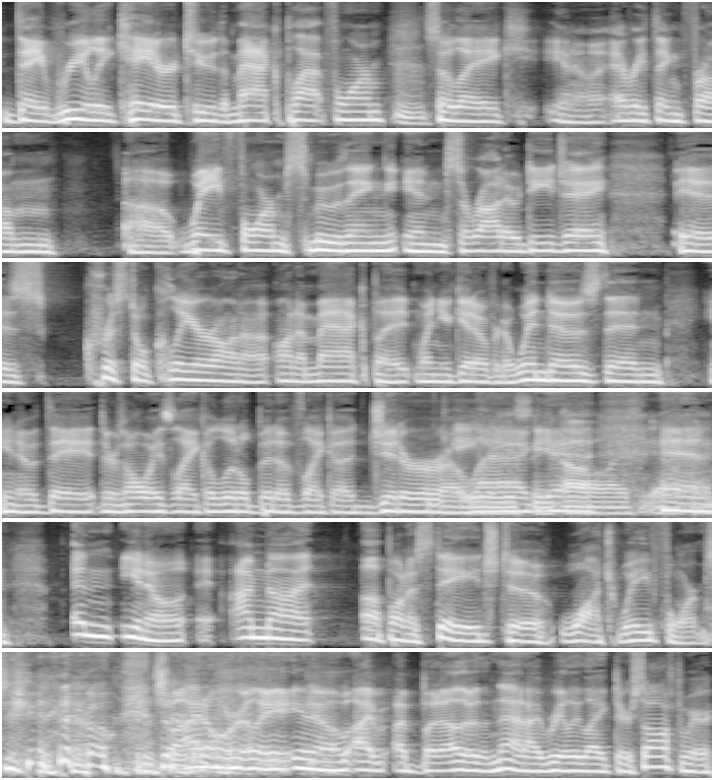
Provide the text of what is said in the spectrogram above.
they really cater to the Mac platform. So, like, you know, everything from uh, waveform smoothing in Serato DJ is crystal clear on a on a Mac, but when you get over to Windows, then you know they there's always like a little bit of like a jitter or a lag. Yeah, Oh. Yeah, and okay. and you know I'm not up on a stage to watch waveforms you know? so i don't really you know I, I but other than that i really like their software.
